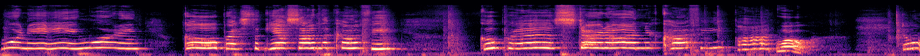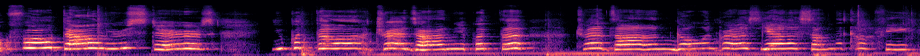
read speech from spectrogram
Morning, morning. Go press the yes on the coffee. Go press start on your coffee pot. Whoa. Don't fall down your stairs. You put the treads on. You put the treads on. Go and press yes on the coffee.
